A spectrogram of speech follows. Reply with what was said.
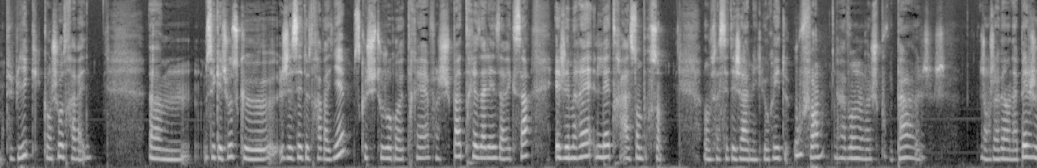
en public quand je suis au travail. Euh, c'est quelque chose que j'essaie de travailler parce que je suis toujours euh, très. Enfin, je suis pas très à l'aise avec ça et j'aimerais l'être à 100%. Donc, ça s'est déjà amélioré de ouf. Hein. Avant, euh, je pouvais pas. Genre, j'avais un appel, je,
